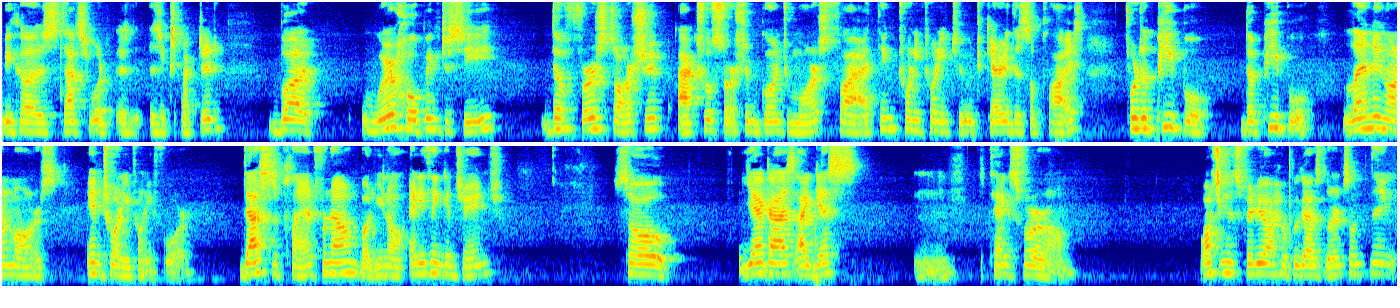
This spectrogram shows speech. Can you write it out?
because that's what is expected. But we're hoping to see the first Starship, actual Starship going to Mars, fly, I think 2022 to carry the supplies for the people, the people landing on Mars in 2024. That's the plan for now, but you know, anything can change. So, yeah, guys, I guess mm, thanks for um watching this video. I hope you guys learned something.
